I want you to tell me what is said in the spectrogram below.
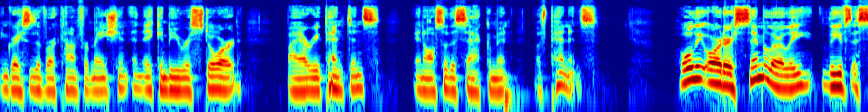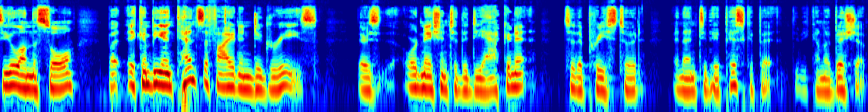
and graces of our confirmation, and they can be restored by our repentance and also the sacrament of penance. Holy order similarly leaves a seal on the soul, but it can be intensified in degrees. There's ordination to the diaconate, to the priesthood, and then to the episcopate to become a bishop.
